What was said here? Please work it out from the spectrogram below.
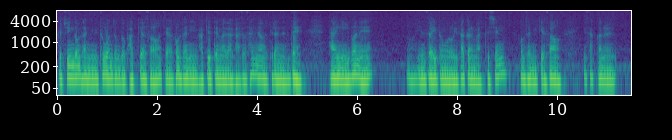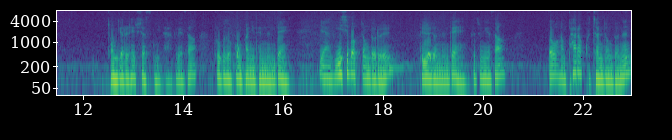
그 주임 검사님이 두 번 정도 바뀌어서 제가 검사님이 바뀔 때마다 가서 설명을 드렸는데 다행히 이번에 어, 인사이동으로 이 사건을 맡으신 검사님께서 이 사건을 종결을 해주셨습니다. 그래서 불구속 공판이 됐는데 약 20억 정도를 빌려줬는데 그 중에서 또 한 8억 9천 정도는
